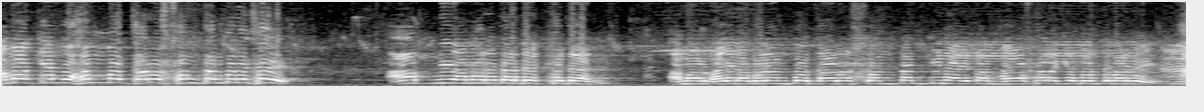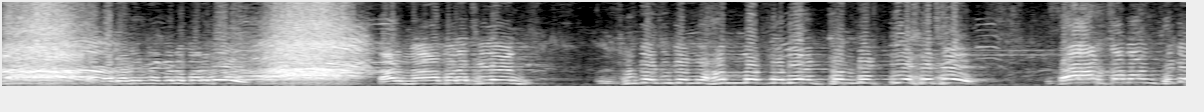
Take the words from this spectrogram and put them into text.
আমাকে মোহাম্মদ যারো সন্তান বলেছে, আপনি আমার এটার ব্যাখ্যা দেন। আমার ভাইরা বলেন তো যারা সন্তান কিনা এটা মা ছাড়া কে বলতে পারবে? বলেন না কেন পারবে? তার মা বলেছিলেন, যুগে যুগে মোহাম্মদ নামে একজন ব্যক্তি এসেছে, যার জবান থেকে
